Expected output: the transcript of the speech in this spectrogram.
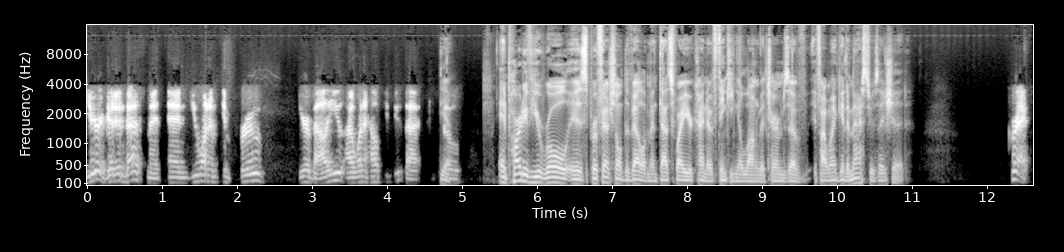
you're a good investment, and you want to improve your value. I want to help you do that. So And part of your role is professional development. That's why you're kind of thinking along the terms of if I want to get a master's, I should. Correct.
